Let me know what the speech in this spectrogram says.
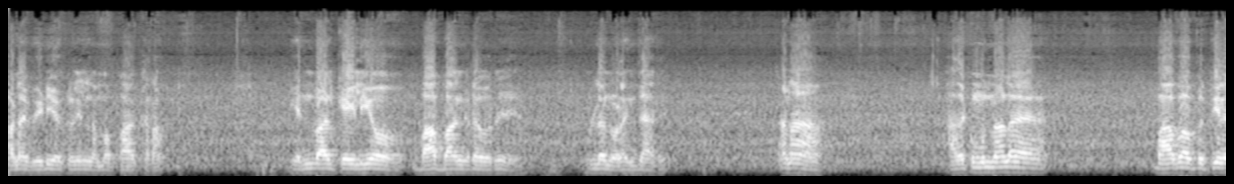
பல வீடியோக்களில் நம்ம பார்க்குறோம். என் வாழ்க்கையிலையும் பாபாங்கிறவர் உள்ளே நுழைந்தார். ஆனால் அதுக்கு முன்னால் பாபா பற்றின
